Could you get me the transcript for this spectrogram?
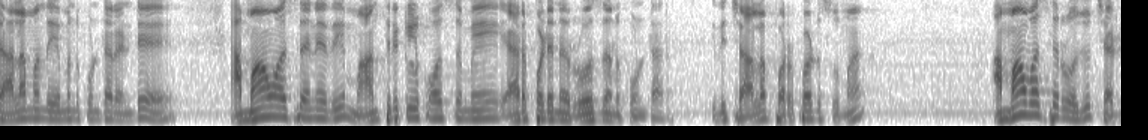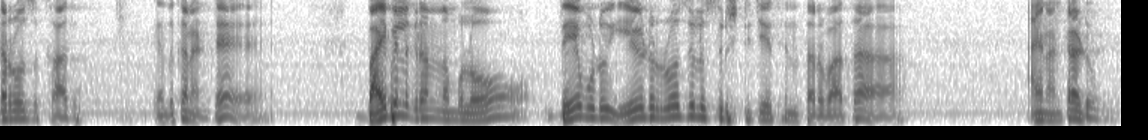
చాలామంది ఏమనుకుంటారంటే అమావాస్య అనేది మాంత్రికుల కోసమే ఏర్పడిన రోజు అనుకుంటారు. ఇది చాలా పొరపాటు సుమ. అమావాస్య రోజు చెడ్డ రోజు కాదు. ఎందుకనంటే బైబిల్ గ్రంథంలో దేవుడు ఏడు రోజులు సృష్టి చేసిన తర్వాత ఆయన అంటాడు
